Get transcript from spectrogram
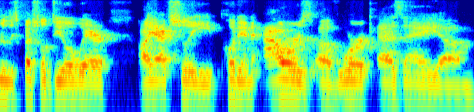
really special deal where I actually put in hours of work as a um,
